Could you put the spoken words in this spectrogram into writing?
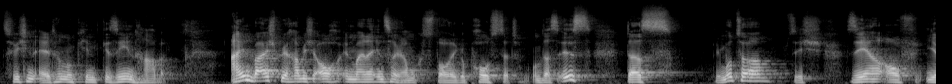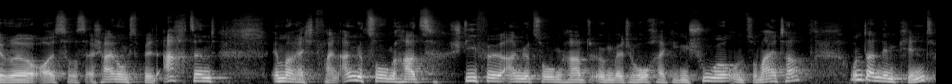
zwischen Eltern und Kind gesehen habe. Ein Beispiel habe ich auch in meiner Instagram-Story gepostet und das ist, dass die Mutter sich sehr auf ihr äußeres Erscheinungsbild achtend immer recht fein angezogen hat, Stiefel angezogen hat, irgendwelche hochhackigen Schuhe und so weiter. Und dann dem Kind,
